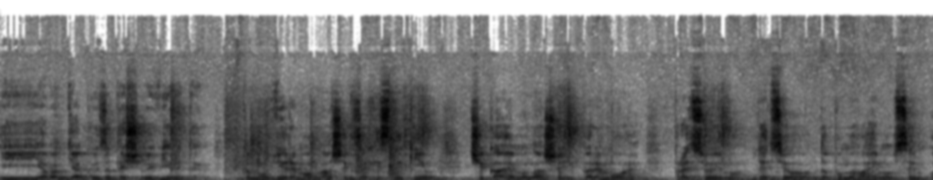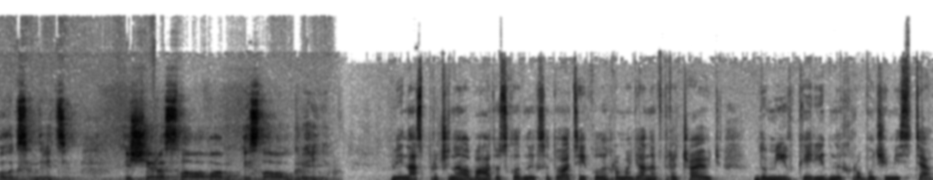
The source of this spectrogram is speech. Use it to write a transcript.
І я вам дякую за те, що ви вірите. Тому віримо в наших захисників, чекаємо нашої перемоги, працюємо для цього, допомагаємо всім олександрійцям. І ще раз слава вам і слава Україні! Війна спричинила багато складних ситуацій, коли громадяни втрачають домівки, рідних, робочі місця.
